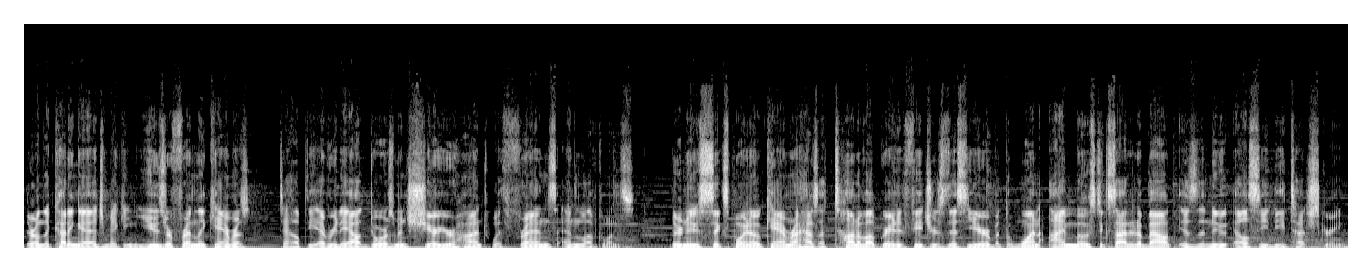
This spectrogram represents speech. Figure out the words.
They're on the cutting edge, making user friendly cameras to help the everyday outdoorsman share your hunt with friends and loved ones. Their new 6.0 camera has a ton of upgraded features this year, but the one I'm most excited about is the new LCD touchscreen.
